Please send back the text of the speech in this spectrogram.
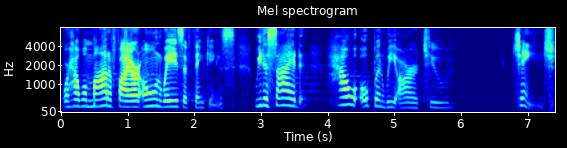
or how we'll modify our own ways of thinking. We decide how open we are to change.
